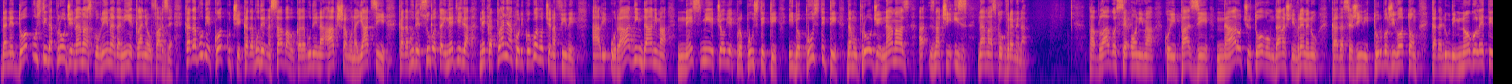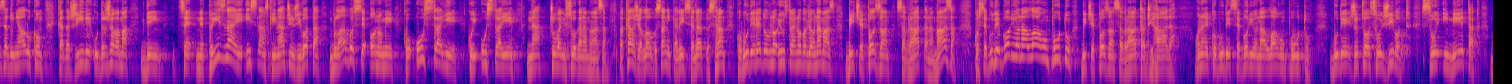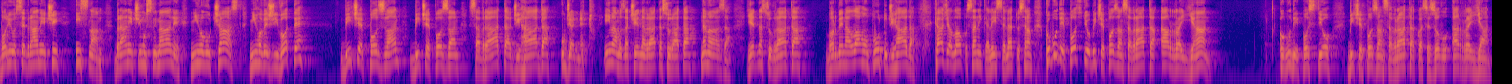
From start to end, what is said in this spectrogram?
da ne dopusti da prođe namasko vrijeme da nije klanjao farze. Kada bude kod kuće, kada bude na sabahu, kada bude na akšamu, na jaciji, kada bude subota i nedjelja, neka klanja koliko god hoće na fili. Ali u radnim danima ne smije čovjek propustiti i dopustiti da mu prođe namaz, a, znači iz namaskog vremena pa blago se onima koji pazi naročito u ovom današnjem vremenu kada se živi turbo životom, kada ljudi mnogo lete za Dunjalukom, kada žive u državama gdje im se ne priznaje islamski način života, blago se onome ko ustraje, koji ustraje na čuvanju svoga namaza. Pa kaže Allah poslanik alaih salatu sram, ko bude redovno i ustrajno obavljao namaz, bit će pozvan sa vrata namaza. Ko se bude borio na Allahovom putu, bit će pozvan sa vrata džihada. Onaj ko bude se borio na Allahovom putu, bude žrtvao svoj život, svoj imetak, borio se braneći islam, braneći muslimane, njihovu čast, njihove živote, Biće pozvan, biće pozvan sa vrata džihada u džennetu. Imamo znači jedna vrata su vrata namaza, jedna su vrata borbe na Allahom putu džihada. Kaže Allah poslanik alaihi salatu wasalam, ko bude postio, bit će pozvan sa vrata Ar-Rayyan. Ko bude postio, bit će pozvan sa vrata koja se zovu Ar-Rayyan.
